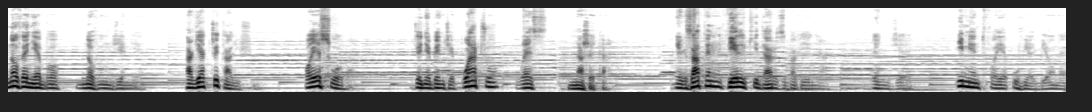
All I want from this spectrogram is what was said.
nowe niebo, nową ziemię. Tak jak czytaliśmy, Twoje słowa, gdzie nie będzie płaczu, łez, narzekania. Niech za ten wielki dar zbawienia będzie imię Twoje uwielbione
